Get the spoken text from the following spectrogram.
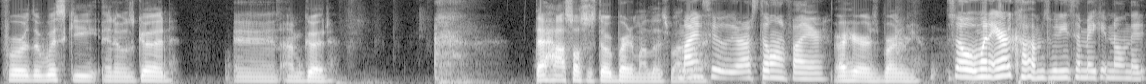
for the whiskey, and it was good, and I'm good. That hot sauce is still burning my lips. By Mine the way, too. They're all still on fire. right here is burning me. So when Eric comes, we need to make it known that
